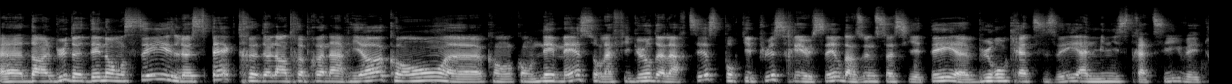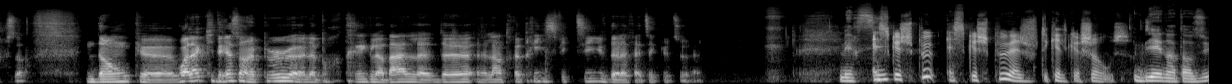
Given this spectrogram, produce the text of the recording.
euh, dans le but de dénoncer le spectre de l'entrepreneuriat qu'on euh, qu'on émet sur la figure de l'artiste pour qu'il puisse réussir dans une société euh, bureaucratisée, administrative et tout ça. Donc voilà qui dresse un peu le portrait global de l'entreprise fictive de la fatigue culturelle. Merci. Est-ce que je peux est-ce que je peux ajouter quelque chose? Bien entendu.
